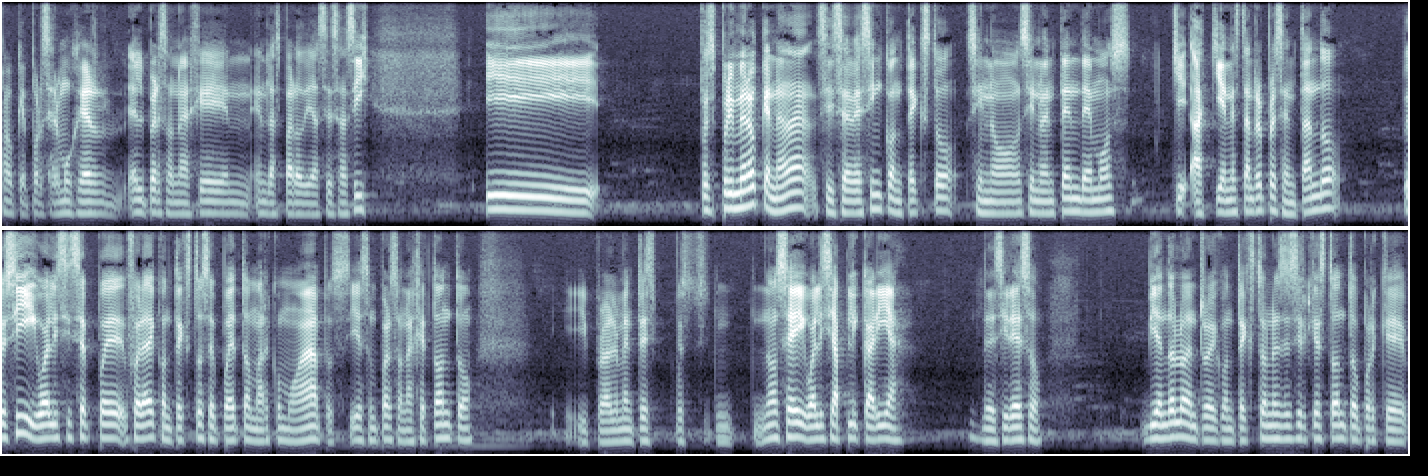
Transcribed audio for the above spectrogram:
O que por ser mujer el personaje en, en las parodias es así. Y pues primero que nada, si se ve sin contexto, si no, si no entendemos a quién están representando, pues sí, igual y si se puede, fuera de contexto se puede tomar como, ah, pues sí, es un personaje tonto. Y probablemente, pues, no sé, igual y se aplicaría decir eso. Viéndolo dentro de contexto no es decir que es tonto, porque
